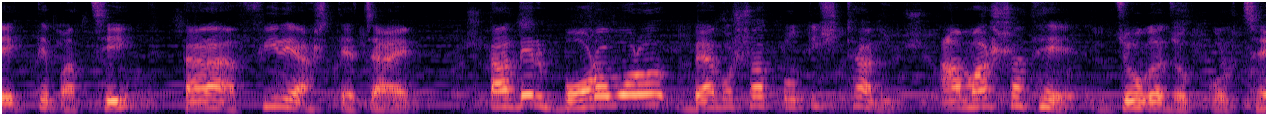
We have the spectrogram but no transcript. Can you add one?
দেখতে পাচ্ছি তারা ফিরে আসতে চায়। তাদের বড় বড় ব্যবসা প্রতিষ্ঠান আমার সাথে যোগাযোগ করছে।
